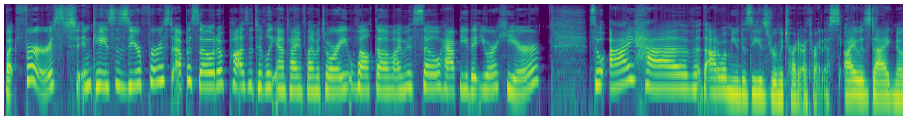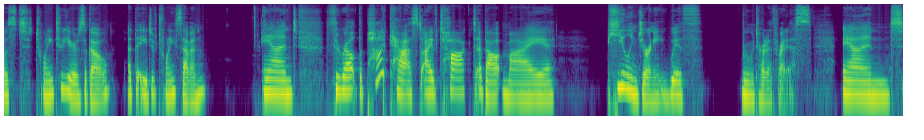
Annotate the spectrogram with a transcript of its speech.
But first, in case this is your first episode of Positively Anti Inflammatory, welcome. I'm so happy that you are here. So, I have the autoimmune disease rheumatoid arthritis. I was diagnosed 22 years ago at the age of 27. And throughout the podcast, I've talked about my healing journey with rheumatoid arthritis. And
